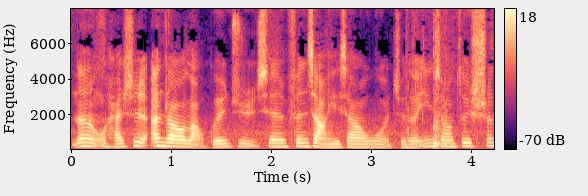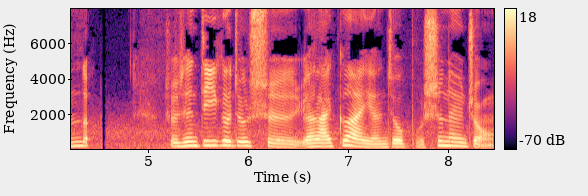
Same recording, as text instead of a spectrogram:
那我还是按照老规矩，先分享一下我觉得印象最深的。首先第一个就是原来个案研究不是那种。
